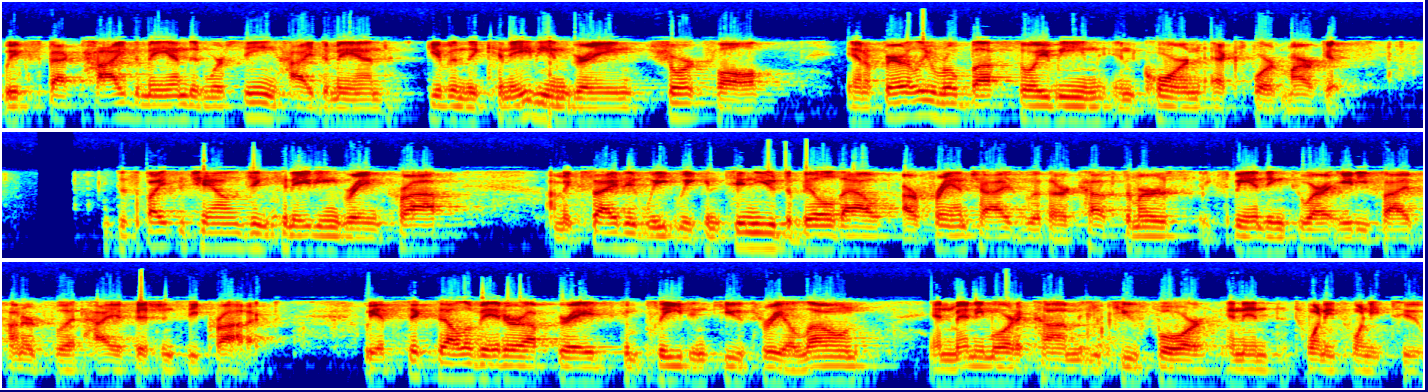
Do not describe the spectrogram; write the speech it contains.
we expect high demand, and we're seeing high demand given the Canadian grain shortfall and a fairly robust soybean and corn export markets. Despite the challenging Canadian grain crop, I'm excited we, continue to build out our franchise with our customers, expanding to our 8,500 foot high efficiency product. We had six elevator upgrades complete in Q3 alone, and many more to come in Q4 and into 2022.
